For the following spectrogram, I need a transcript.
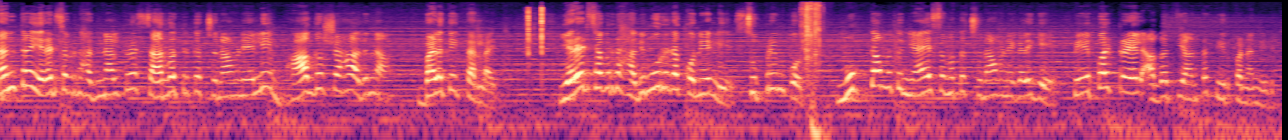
ನಂತರ ಎರಡ್ ಸಾವಿರದ ಹದಿನಾಲ್ಕರ ಸಾರ್ವತ್ರಿಕ ಚುನಾವಣೆಯಲ್ಲಿ ಭಾಗಶಃ ಅದನ್ನ ಬಳಕೆಗೆ ತರಲಾಯಿತು. ಎರಡ್ ಸಾವಿರದ ಹದಿಮೂರರ ಕೊನೆಯಲ್ಲಿ ಸುಪ್ರೀಂ ಕೋರ್ಟ್ ಮುಕ್ತ ಮತ್ತು ನ್ಯಾಯಸಮ್ಮತ ಚುನಾವಣೆಗಳಿಗೆ ಪೇಪರ್ ಟ್ರಯಲ್ ಅಗತ್ಯ ಅಂತ ತೀರ್ಪನ್ನು ನೀಡಿತು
